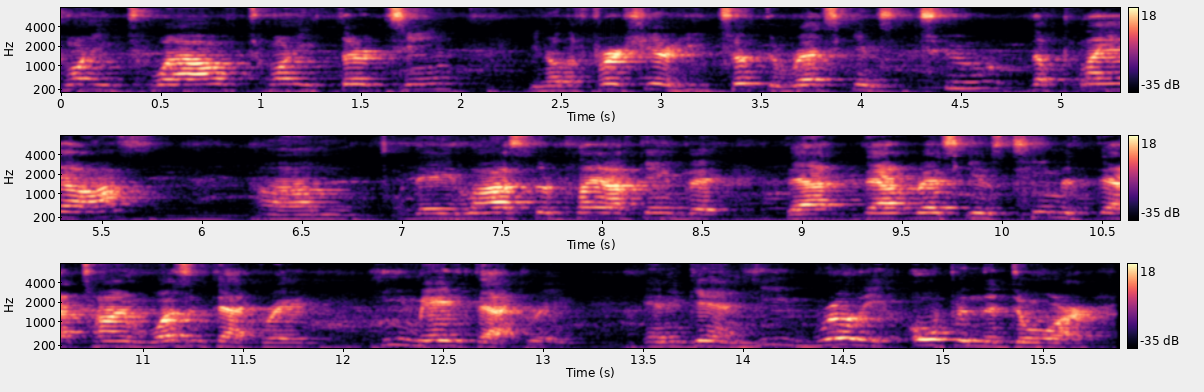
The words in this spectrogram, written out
2012, 2013, you know, the first year he took the Redskins to the playoffs. Um, they lost their playoff game, but that, that Redskins team at that time wasn't that great. He made it that great. And again, he really opened the door.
